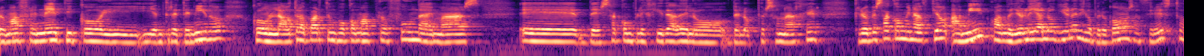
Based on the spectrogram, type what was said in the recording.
lo más frenético y, entretenido, con la otra parte un poco más profunda y más eh, de esa complejidad de, de, los personajes, creo que esa combinación, a mí, cuando yo leía los guiones, digo, pero ¿cómo vamos a hacer esto?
